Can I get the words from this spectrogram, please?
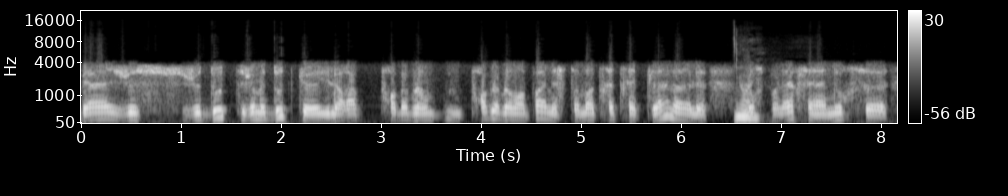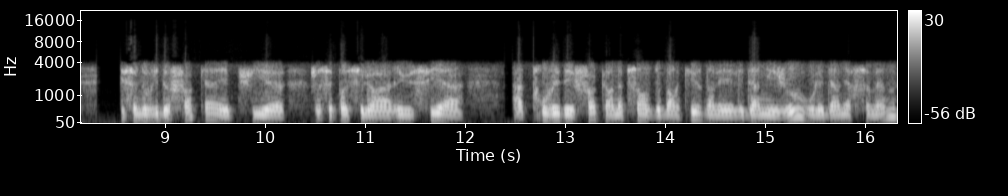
Bien, je, je doute, je me doute qu'il aura probablement, probablement pas un estomac très très plein. L'ours polaire, c'est un ours euh, qui se nourrit de phoques, hein, et puis je ne sais pas s'il aura réussi à, à trouver des phoques en absence de banquise dans les, derniers jours ou les dernières semaines.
